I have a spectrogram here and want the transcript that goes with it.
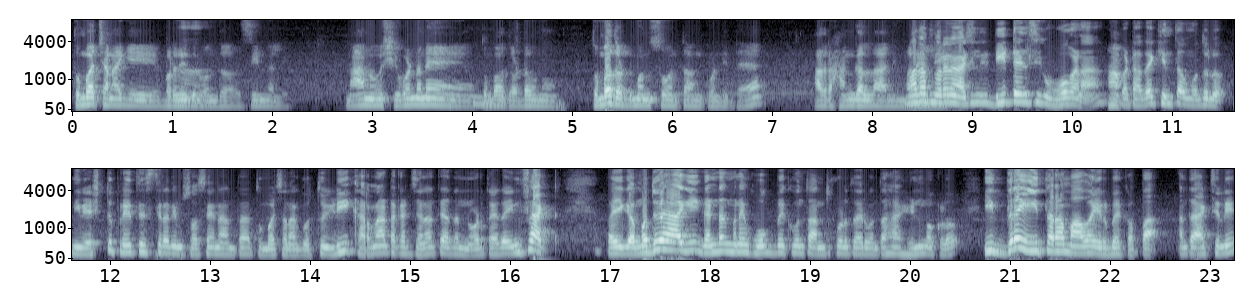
ತುಂಬಾ ಚೆನ್ನಾಗಿ ಬರೆದಿದ್ರು ಒಂದು ಸೀನ್ನಲ್ಲಿ ನಾನು ಶಿವಣ್ಣನೇ ತುಂಬಾ ದೊಡ್ಡವನು ತುಂಬಾ ದೊಡ್ಡ ಮನಸ್ಸು ಅಂತ ಅನ್ಕೊಂಡಿದ್ದೆ. ಆದ್ರೆ ಹಂಗಲ್ಲ ನಿಮ್ಮ ಆಕ್ಚುಲಿ ಡೀಟೇಲ್ಸಿಗೆ ಹೋಗೋಣ ಬಟ್ ಅದಕ್ಕಿಂತ ಮೊದಲು ನೀವು ಎಷ್ಟು ಪ್ರೀತಿಸ್ತೀರಾ ನಿಮ್ಮ ಸೊಸೆನ ಅಂತ ತುಂಬಾ ಚೆನ್ನಾಗಿ ಗೊತ್ತು. ಇಡೀ ಕರ್ನಾಟಕ ಜನತೆ ಅದನ್ನ ನೋಡ್ತಾ ಇದೆ. ಇನ್ಫ್ಯಾಕ್ಟ್ ಈಗ ಮದುವೆ ಆಗಿ ಗಂಡನ ಮನೆಗೆ ಹೋಗ್ಬೇಕು ಅಂತ ಅಂದ್ಕೊಳ್ತಾ ಇರುವಂತಹ ಹೆಣ್ಮಕ್ಳು ಇದ್ರೆ ಈ ತರ ಮಾವ ಇರ್ಬೇಕಪ್ಪ ಅಂತ ಆಕ್ಚುಲಿ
